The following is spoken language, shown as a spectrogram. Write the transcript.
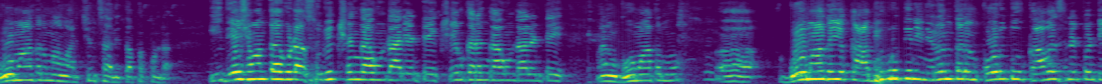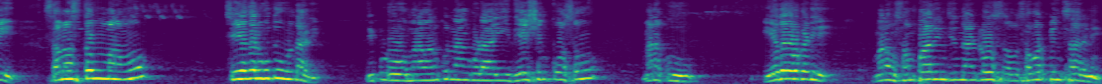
గోమాతను మనం అర్చించాలి తప్పకుండా. ఈ దేశం అంతా కూడా సుభిక్షంగా ఉండాలి అంటే క్షేమకరంగా ఉండాలంటే మనం గోమాతను గోమాత యొక్క అభివృద్ధిని నిరంతరం కోరుతూ కావలసినటువంటి సమస్తం మనము చేయగలుగుతూ ఉండాలి. ఇప్పుడు మనం అనుకున్నాం కూడా ఈ దేశం కోసం మనకు ఏదో ఒకటి మనం సంపాదించిన దాంట్లో స- సమర్పించాలని.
